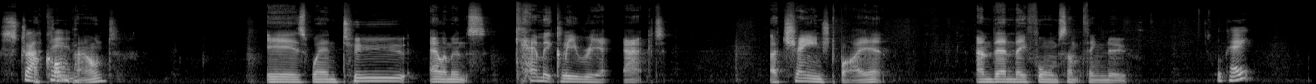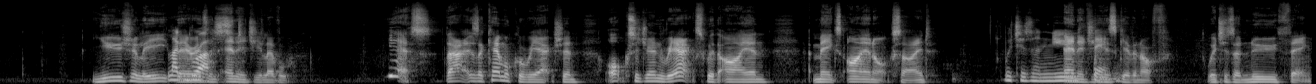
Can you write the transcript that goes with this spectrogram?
A Strap in. compound is when two elements chemically react, are changed by it, and then they form something new. Okay. Usually Like there is rust. an energy level. Yes, that is a chemical reaction. Oxygen reacts with iron, makes iron oxide. Which is a new Energy thing. is given off, which is a new thing.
